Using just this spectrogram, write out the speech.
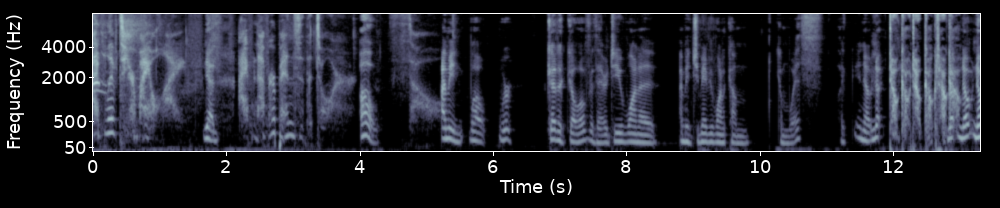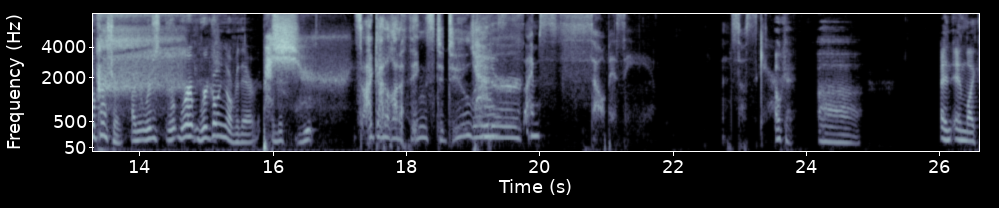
I've lived here my whole life. yeah. I've never been to the door. Oh, So, I mean, well, we're gonna go over there. Do you want to? I mean, do you maybe want to come come with? Like, you know, no, Don't go, don't go, don't no, go. no, no pressure. I mean, we're just we're we're, we're going over there. and if you- So I got a lot of things to do yes, I'm so busy and so scared. okay. Uh, and and like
